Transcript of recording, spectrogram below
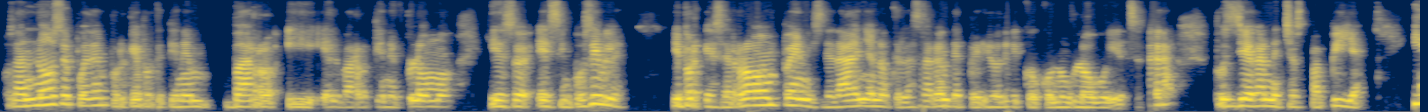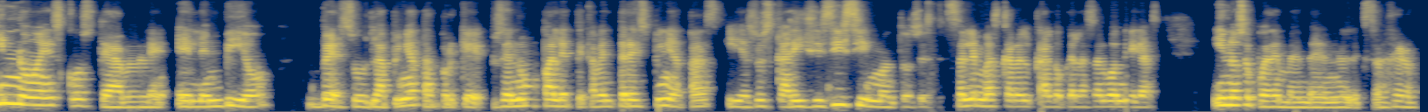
O sea, no se pueden, ¿por qué? Porque tienen barro y el barro tiene plomo y eso es imposible. Y porque se rompen y se dañan o que las hagan de periódico con un globo y etcétera, pues llegan hechas papilla. Y no es costeable el envío versus la piñata, porque pues, en un palete caben tres piñatas y eso es carísimo, entonces sale más caro el caldo que las albóndigas y no se pueden vender en el extranjero.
